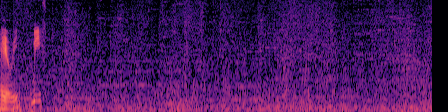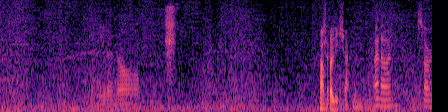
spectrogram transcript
AoE. Me. Come Felicia. I know, I know. Sorry.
